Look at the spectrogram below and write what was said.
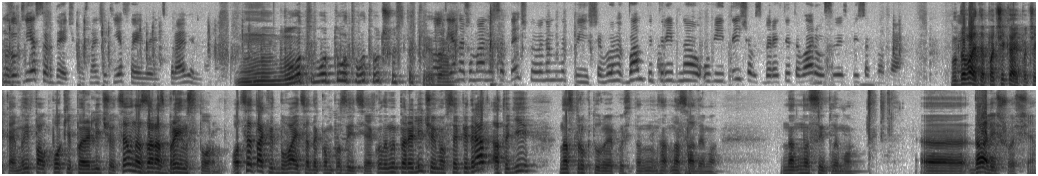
Ну тут є сердечко, значить є favorites, правильно? Ну, от, от, от, от, от щось таке, Ну, от я нажимаю на сердечко, і воно мені пише. Ви, вам потрібно увійти, щоб зберегти товари у свій список бажань. Ну давайте, почекай, почекай. Ми поки перелічуємо. Це у нас зараз брейнсторм. Оце так відбувається декомпозиція. Коли ми перелічуємо все підряд, а тоді на структуру якусь насадимо, на, насиплемо. Е, далі що ще?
